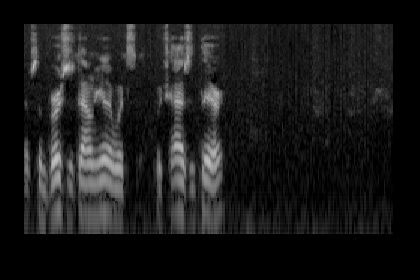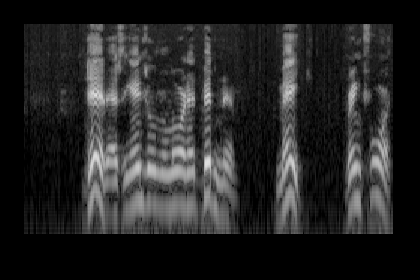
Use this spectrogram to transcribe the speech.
Have some verses down here which which has it there did as the angel of the Lord had bidden him. Make, bring forth.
